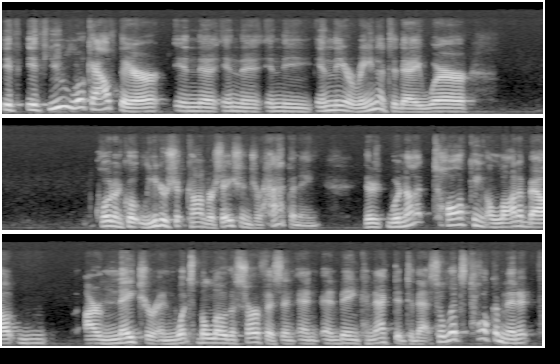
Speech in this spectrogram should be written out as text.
if if you look out there in the in the in the in the arena today where quote unquote leadership conversations are happening there's we're not talking a lot about our nature and what's below the surface and, and, and being connected to that. So let's talk a minute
